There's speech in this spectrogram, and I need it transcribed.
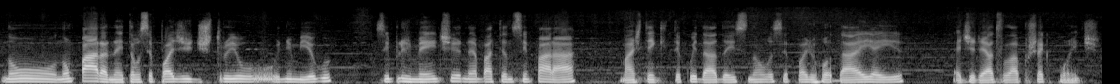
não, não para, né? Então você pode destruir o inimigo simplesmente, né, batendo sem parar, mas tem que ter cuidado aí, senão você pode rodar e aí é direto lá pro checkpoint.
